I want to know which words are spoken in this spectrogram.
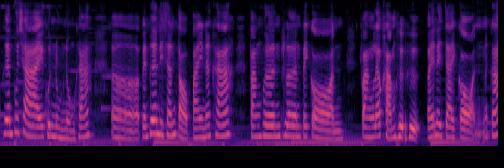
เพื่อนผู้ชายคุณหนุ่มๆคะ เเป็นเพื่อนดิฉันต่อไปนะคะ ฟังเพลินเพลินไปก่อน ฟังแล้วขำหึหึไว้ในใจก่อนนะคะ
